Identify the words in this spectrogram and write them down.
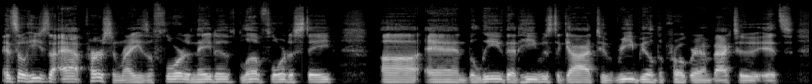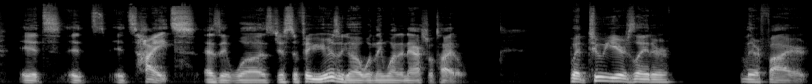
And so he's the apt person, right? He's a Florida native, loved Florida State, uh, and believed that he was the guy to rebuild the program back to its its its its heights as it was just a few years ago when they won a national title. But two years later, they're fired.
